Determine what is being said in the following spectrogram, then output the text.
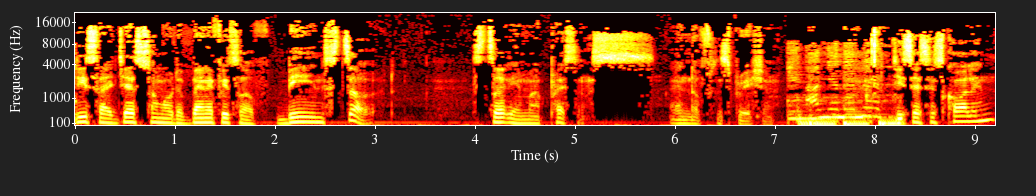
These are just some of the benefits of being stirred, stirred in my presence. End of inspiration. Jesus is calling.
